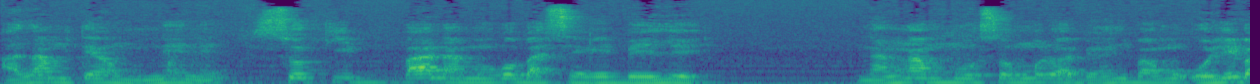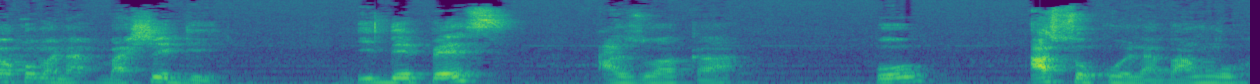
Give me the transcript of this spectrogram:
aza motema monene soki bana moko ba se rebelle na nga moso ngolo babengani bango olie bakoma na bashege idps azwaka po asokola bango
